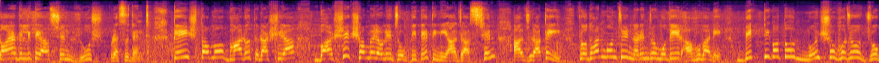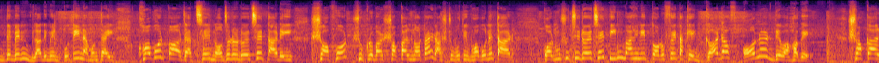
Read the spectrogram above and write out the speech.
নয়াদিল্লিতে আসছেন রুশ প্রেসিডেন্ট। তেইশতম ভারত রাশিয়া বার্ষিক সম্মেলনে যোগ দিতে তিনি আজ আসছেন। আজ রাতেই প্রধানমন্ত্রী নরেন্দ্র মোদীর আহ্বানে ব্যক্তিগত নৈশভোজ যোগ দেবেন ভ্লাদিমির পুতিন। এমনটাই খবর পাওয়া যাচ্ছে, নজরে রয়েছে তার এই সফর। শুক্রবার সকাল নটায় রাষ্ট্রপতি ভবনে তার কর্মসূচি রয়েছে। তিন বাহিনীর তরফে তাকে গার্ড অফ অনার দেওয়া হবে। সকাল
